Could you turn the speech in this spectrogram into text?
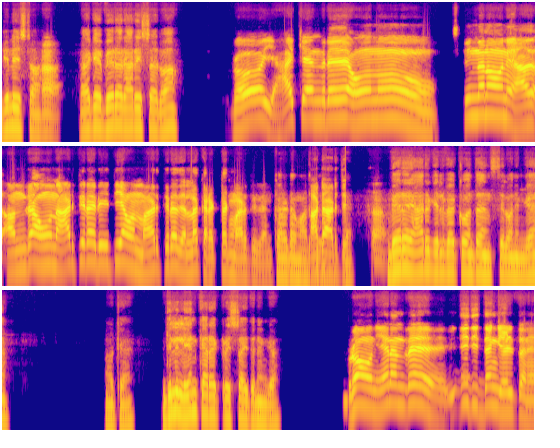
ಗಿಲ್ಲಿ ಇಷ್ಟ? ಹಾ. ಯಾಕೆ ಬೇರೆಯವ್ರು ಯಾರು ಇಷ್ಟ ಇಲ್ವಾ? ಬ್ರೋ ಯಾಕೆ ಅಂದ್ರೆ ಅವನು ಇಂದನೂ ಅವನೇ ಅಂದ್ರೆ ಅವ್ನು ಆಡ್ತಿರೋ ರೀತಿ ಅವ್ನ್ ಮಾಡ್ತಿರೋದೆಲ್ಲ ಕರೆಕ್ಟ್ ಆಗಿ ಮಾಡ್ತಿದ್ದಾನೆ. ಕರೆಕ್ಟ್ ಆಟ ಆಡ್ತೀನಿ ಹಾ. ಬೇರೆ ಯಾರು ಗೆಲ್ಬೇಕು ಅಂತ ಅನ್ಸ್ತಿಲ್ವಾ ನಿಮ್ಗೆ? ಓಕೆ ಗಿಲ್ಲಿ ಏನ್ ಕ್ಯಾರೆಕ್ಟರ್ ಇಷ್ಟ ಆಯ್ತು ನಿಮ್ಗೆ? ಬ್ರೋ ಅವ್ನ್ ಏನಂದ್ರೆ ಇದ್ದಿದ್ದಂಗೆ ಇದ್ದಂಗೆ ಹೇಳ್ತಾನೆ.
